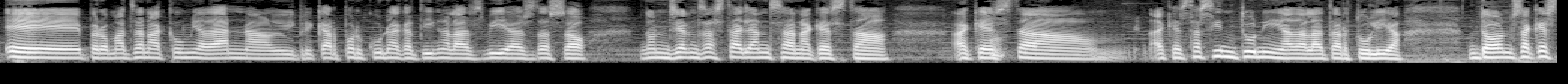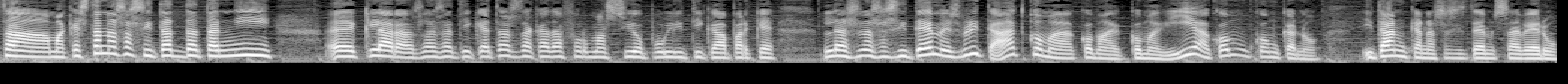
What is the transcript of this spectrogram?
eh, però m'haig d'anar acomiadant el Ricard Porcuna que tinc a les vies de so, doncs ja ens està llançant aquesta, aquesta, aquesta sintonia de la tertúlia. Doncs aquesta, amb aquesta necessitat de tenir eh, clares les etiquetes de cada formació política, perquè les necessitem, és veritat, com a, com a, com a guia, com, com que no? I tant que necessitem saber-ho,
